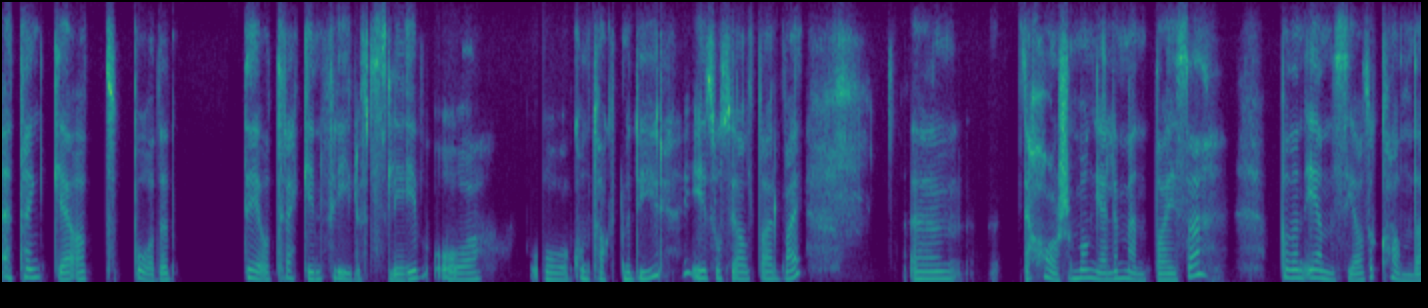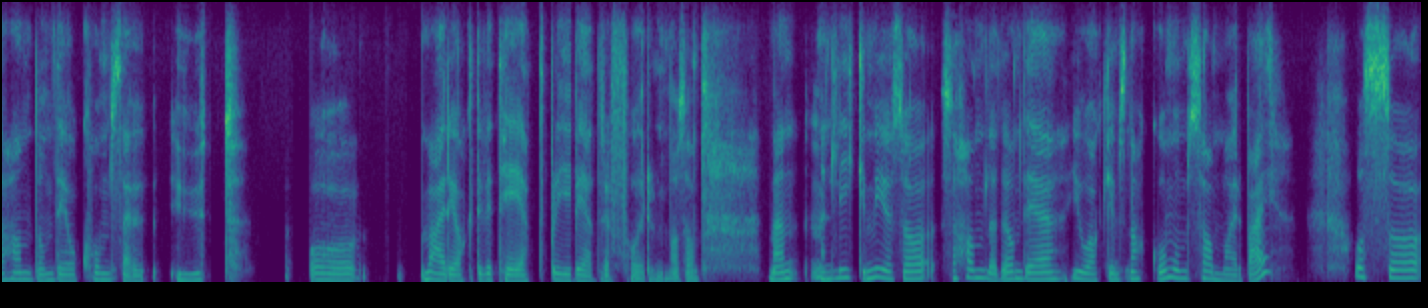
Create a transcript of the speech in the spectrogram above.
jeg tenker at både det å trekke inn friluftsliv og, og kontakt med dyr i sosialt arbeid det har så mange elementer i seg. På den ene sida så kan det handle om det å komme seg ut og være i aktivitet, bli i bedre form og sånn. Men, men, like mye så, så, handler det om det Joakim snakker om, om samarbeid. Og så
